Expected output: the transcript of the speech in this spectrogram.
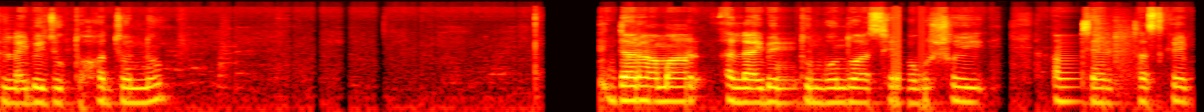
লাইভে যুক্ত হওয়ার জন্য। যারা আমার লাইভে নতুন বন্ধু আছে অবশ্যই আমার চ্যানেল সাবস্ক্রাইব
